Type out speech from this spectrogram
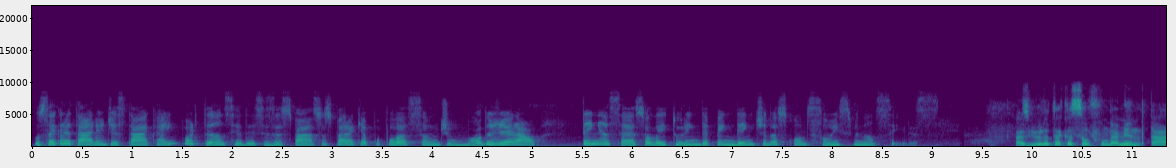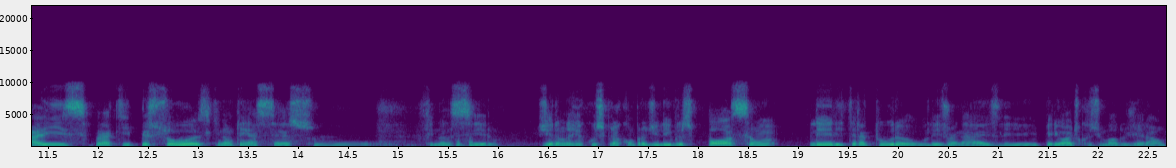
O secretário destaca a importância desses espaços para que a população, de um modo geral, tenha acesso à leitura independente das condições financeiras. As bibliotecas são fundamentais para que pessoas que não têm acesso financeiro, gerando recursos para a compra de livros, possam ler literatura, ou ler jornais, ler periódicos de modo geral.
